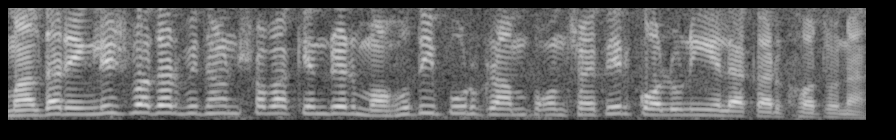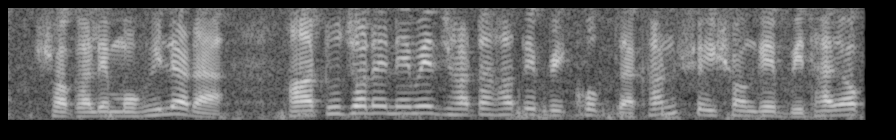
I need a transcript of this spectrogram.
মালদার ইংলিশ বাজার বিধানসভা কেন্দ্রের মহদীপুর গ্রাম পঞ্চায়েতের কলোনি এলাকার ঘটনা। সকালে মহিলারা হাঁটু জলে নেমে ঝাঁটা হাতে বিক্ষোভ দেখান, সেই সঙ্গে বিধায়ক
